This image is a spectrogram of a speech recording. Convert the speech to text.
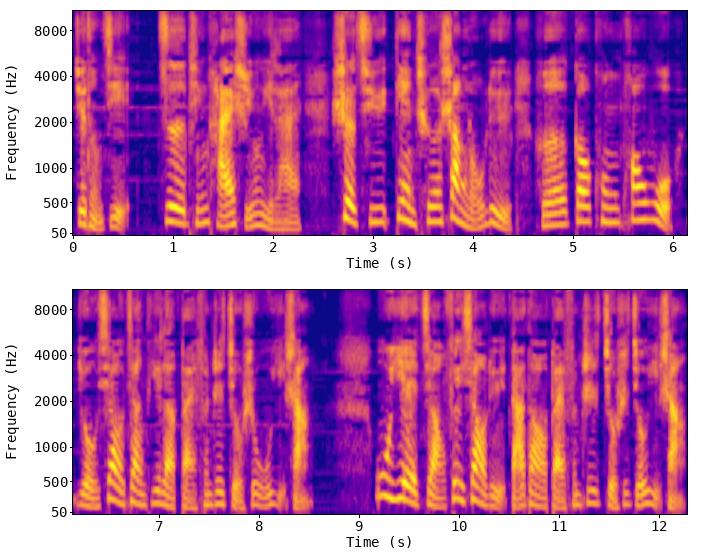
据统计，自平台使用以来，社区电车上楼率和高空抛物有效降低了百分之九十五以上，物业缴费效率达到百分之九十九以上，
